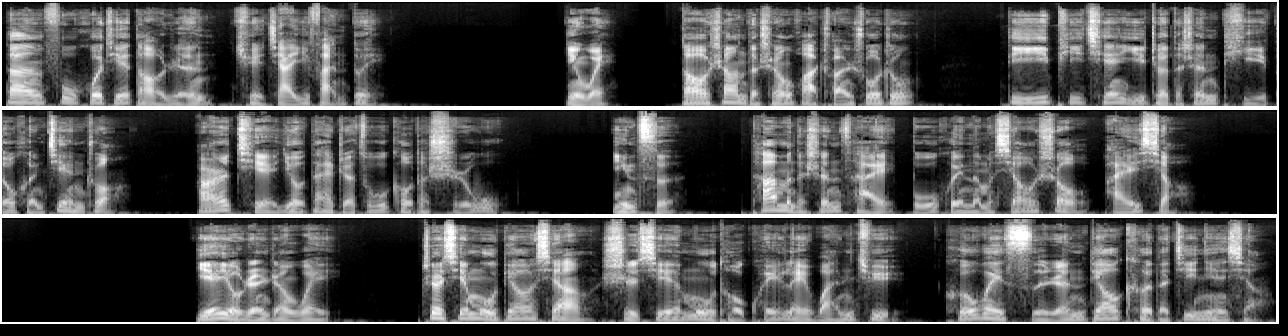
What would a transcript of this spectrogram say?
但复活节岛人却加以反对，因为岛上的神话传说中，第一批迁移者的身体都很健壮，而且又带着足够的食物，因此他们的身材不会那么消瘦矮小。也有人认为，这些木雕像是些木头傀儡玩具和为死人雕刻的纪念像。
